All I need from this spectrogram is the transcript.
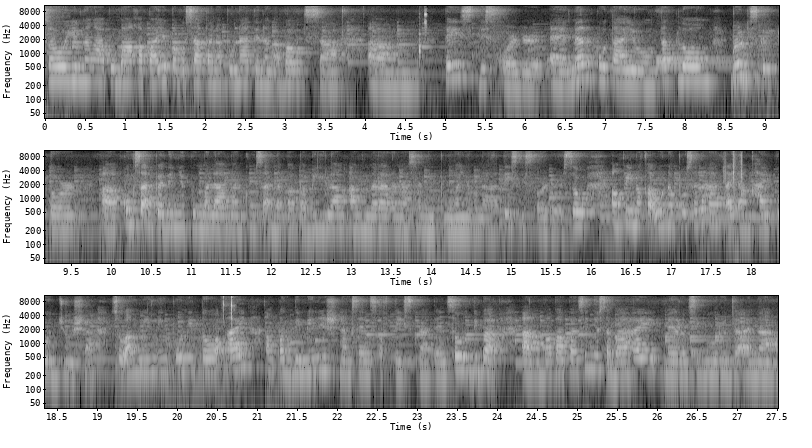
So, yun na nga po mga kapayo, pag-usapan na po natin ang about sa um, taste disorder. And meron po tayong tatlong broad descriptor uh, kung saan pwede nyo pong malaman kung saan napapabilang ang nararanasan nyo po ngayon na taste disorder. So, ang pinakauna po sa lahat ay ang hypogeusia. So, ang meaning po nito ay ang pag-diminish ng sense of taste natin. So, di ba, uh, mapapansin nyo sa bahay, meron siguro dyan na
